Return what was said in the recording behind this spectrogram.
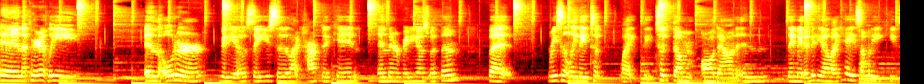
And apparently in the older videos they used to like have the kid in their videos with them, but recently they took like they took them all down and they made a video like, hey, somebody keeps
